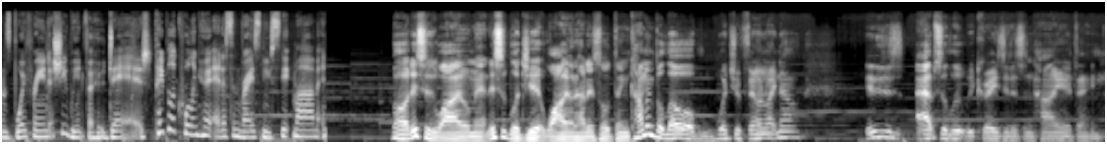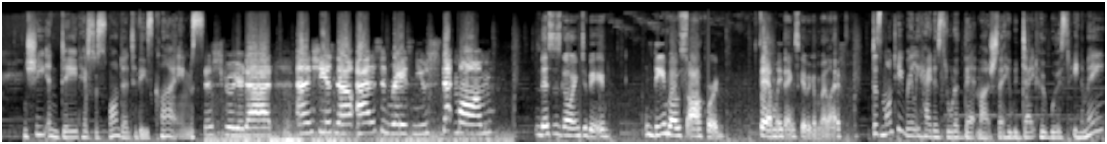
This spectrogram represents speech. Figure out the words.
Addison's boyfriend, she went for her dad. People are calling her Addison Rae's new stepmom, and Bro, this is wild, man. This is legit wild how this whole thing. Comment below of what you're feeling right now. It is absolutely crazy, this entire thing. she indeed has responded to these claims. to screw your dad, and she is now Addison Rae's new stepmom. This is going to be the most awkward family Thanksgiving of my life. Does Monty really hate his daughter that much that he would date her worst enemy?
